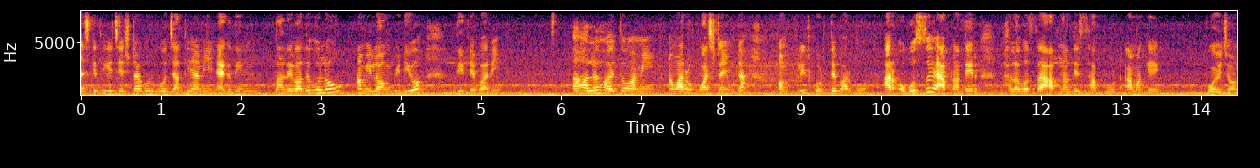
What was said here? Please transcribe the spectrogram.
আজকে থেকে চেষ্টা করব যাতে আমি একদিন বাদে বাদে হলেও আমি লং ভিডিও দিতে পারি। তাহলে হয়তো আমি আমার ওয়াচ টাইমটা কমপ্লিট করতে পারব। আর অবশ্যই আপনাদের ভালোবাসা, আপনাদের সাপোর্ট আমাকে প্রয়োজন।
